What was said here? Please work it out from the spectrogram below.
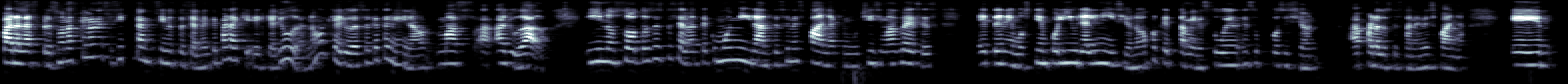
para las personas que lo necesitan, sino especialmente para que, el que ayuda, ¿no? El que ayuda es el que termina más ayudado. Y nosotros, especialmente como inmigrantes en España, que muchísimas veces tenemos tiempo libre al inicio, ¿no? Porque también estuve en, en su posición para los que están en España. Eh,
